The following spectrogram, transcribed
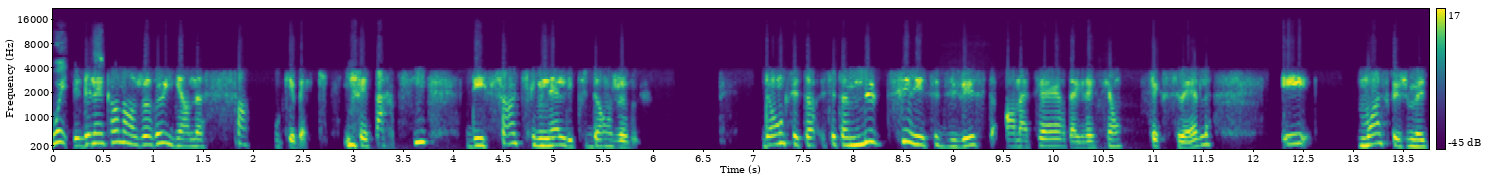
Oui. Les délinquants dangereux, il y en a 100 au Québec. Il fait partie des 100 criminels les plus dangereux. Donc, c'est un, c'est un multirécidiviste en matière d'agression sexuelle. Et moi, ce que je me,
